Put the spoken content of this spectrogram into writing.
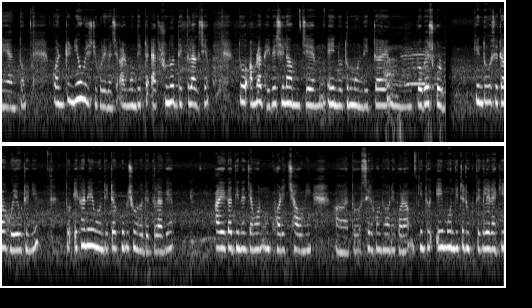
নেই একদম। কন্টিনিউ বৃষ্টি পড়ে গেছে। আর মন্দিরটা এত সুন্দর দেখতে লাগছে। তো আমরা ভেবেছিলাম যে, এই নতুন মন্দিরটায় প্রবেশ করব। কিন্তু সেটা হয়ে ওঠেনি। তো এখানে এই মন্দিরটা খুবই সুন্দর দেখতে লাগে। আগেকার দিনে যেমন খড়ের ছাউনি তো সেরকম ধরনের করা। কিন্তু এই মন্দিরটা ঢুকতে গেলে নাকি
